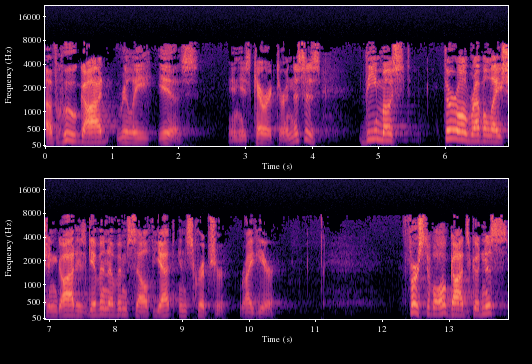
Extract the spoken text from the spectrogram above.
of who God really is in his character. And this is the most thorough revelation God has given of himself yet in scripture right here. First of all, God's goodness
